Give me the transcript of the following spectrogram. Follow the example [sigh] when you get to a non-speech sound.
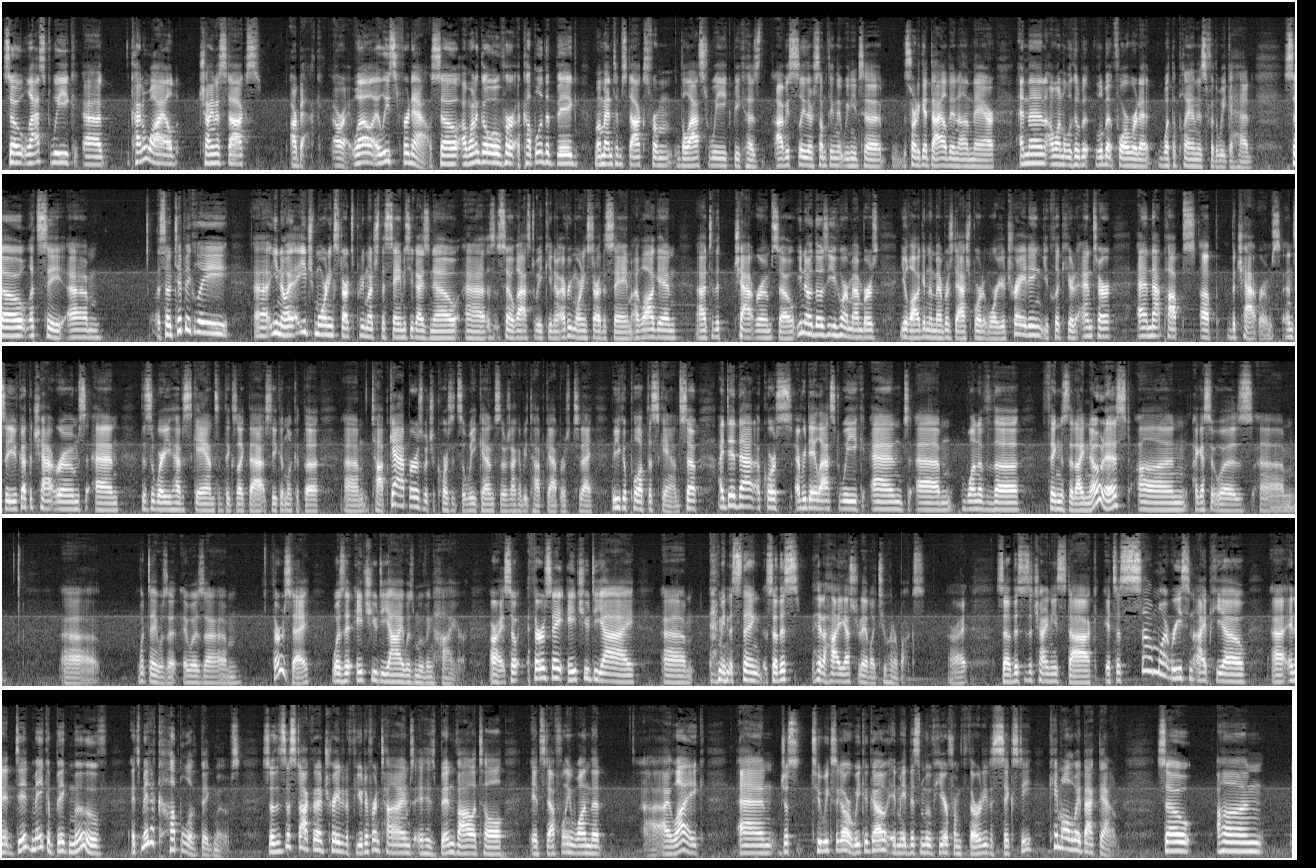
So last week, uh, kind of wild. China stocks are back. All right. Well, at least for now. So I want to go over a couple of the big momentum stocks from the last week because obviously there's something that we need to sort of get dialed in on there. And then I want to look a little bit, a little bit forward at what the plan is for the week ahead. So let's see. Um, so typically uh, you know, each morning starts pretty much the same as you guys know. Uh, so last week, you know, every morning started the same. I log in uh, to the chat room. So, you know, those of you who are members, you log into the members dashboard at Warrior Trading. You click here to enter, and that pops up the chat rooms. And so you've got the chat rooms, and this is where you have scans and things like that. So you can look at the um, top gappers, which of course it's a weekend, so there's not going to be top gappers today. But you could pull up the scan. So I did that, of course, every day last week, and um, one of the things that I noticed on, I guess it was, um, uh, what day was it? It was um, Thursday. Was that HUDI was moving higher? All right, so Thursday HUDI. Um, [laughs] I mean, this thing. So this hit a high yesterday of like 200 bucks. All right. So this is a Chinese stock. It's a somewhat recent IPO, uh, and it did make a big move. It's made a couple of big moves. So this is a stock that I've traded a few different times. It has been volatile. It's definitely one that I like. And just two weeks ago or a week ago, it made this move here from 30 to 60, came all the way back down. So on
